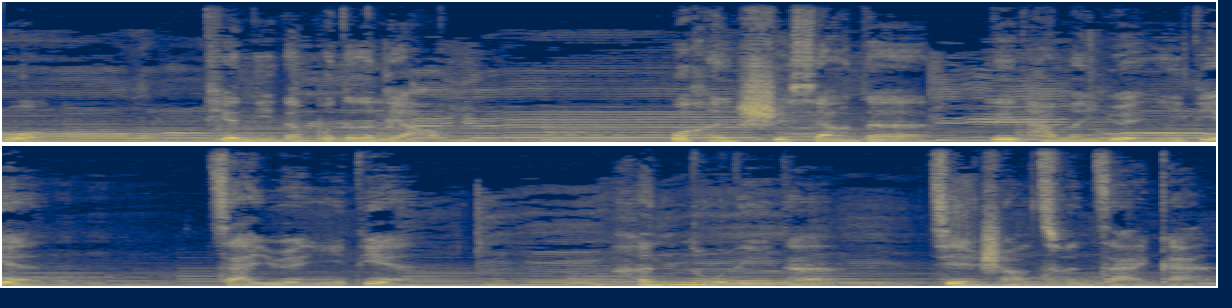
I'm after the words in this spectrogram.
我，甜蜜的不得了。我很识相的离他们远一点，再远一点，很努力的减少存在感。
